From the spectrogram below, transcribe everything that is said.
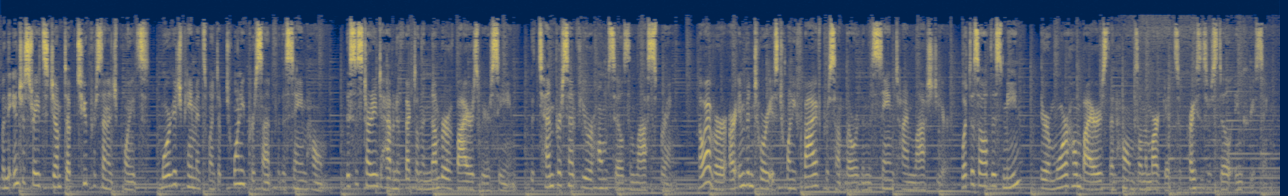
when the interest rates jumped up two percentage points, mortgage payments went up 20% for the same home. This is starting to have an effect on the number of buyers we are seeing, with 10% fewer home sales than last spring. However, our inventory is 25% lower than the same time last year. What does all this mean? There are more home buyers than homes on the market, so prices are still increasing.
